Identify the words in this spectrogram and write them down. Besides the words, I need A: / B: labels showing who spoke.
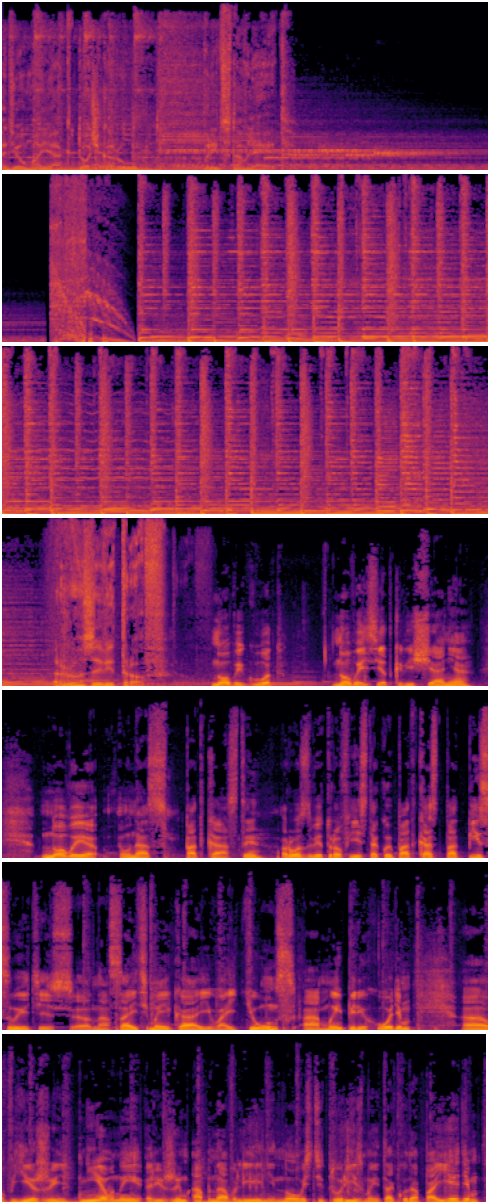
A: Радиомаяк.ру представляет. Роза ветров.
B: Новый год, новая сетка вещания, новые у нас подкасты. «Роза ветров» есть такой подкаст. Подписывайтесь э, на сайте «Маяка» и в iTunes, а мы переходим э, в ежедневный режим обновлений, новости туризма. Итак, куда поедем,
